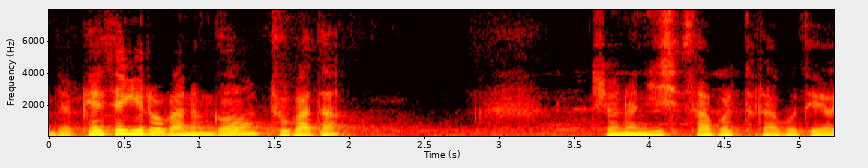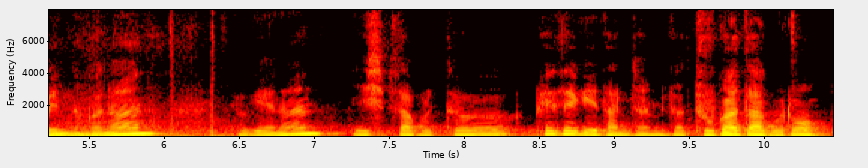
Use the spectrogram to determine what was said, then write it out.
이제 폐쇄기로 가는 거 두 가닥 저는 24V라고 되어 있는 거는 여기에는 24V 폐쇄기 단자입니다. 두 가닥으로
